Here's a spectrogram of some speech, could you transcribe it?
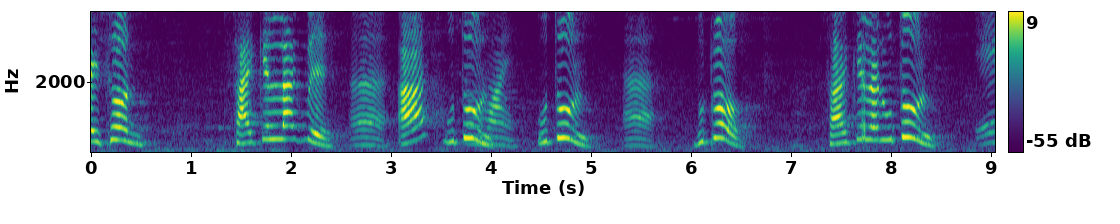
এই শোন সাইকেল লাগবে? হ্যাঁ। আর উতুল। উতুল? হ্যাঁ। দুটো? সাইকেল আর উতুল? এ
